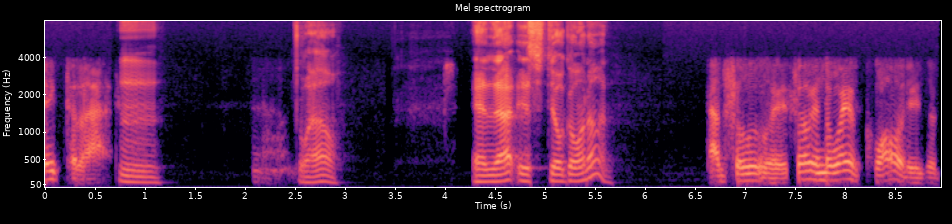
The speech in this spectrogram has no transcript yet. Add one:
shape to that. Mm. Wow. And that is still going on. Absolutely. So, in the way of qualities at,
